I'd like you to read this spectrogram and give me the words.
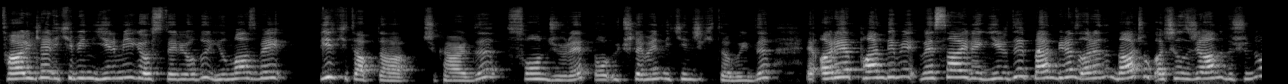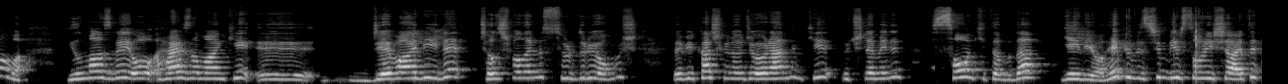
Tarihler 2020'yi gösteriyordu. Yılmaz Bey bir kitap daha çıkardı. Son Cüret. O üçlemenin ikinci kitabıydı. E, araya pandemi vesaire girdi. Ben biraz aranın daha çok açılacağını düşündüm ama Yılmaz Bey o her zamanki e, cevaliyle çalışmalarını sürdürüyormuş ve birkaç gün önce öğrendim ki üçlemenin son kitabı da geliyor. Hepimiz için bir soru işareti.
